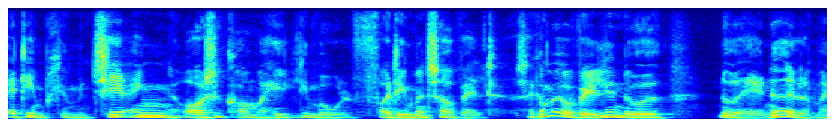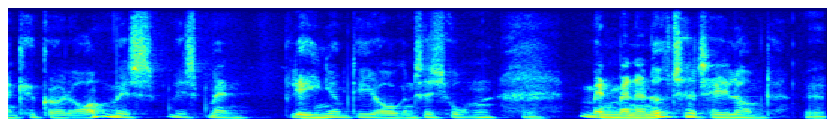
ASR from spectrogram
at implementeringen også kommer helt i mål for det, man så har valgt. Så kan man jo vælge noget, noget andet, eller man kan gøre det om, hvis, hvis man bliver enige om det i organisationen. Ja. Men man er nødt til at tale om det. Ja.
